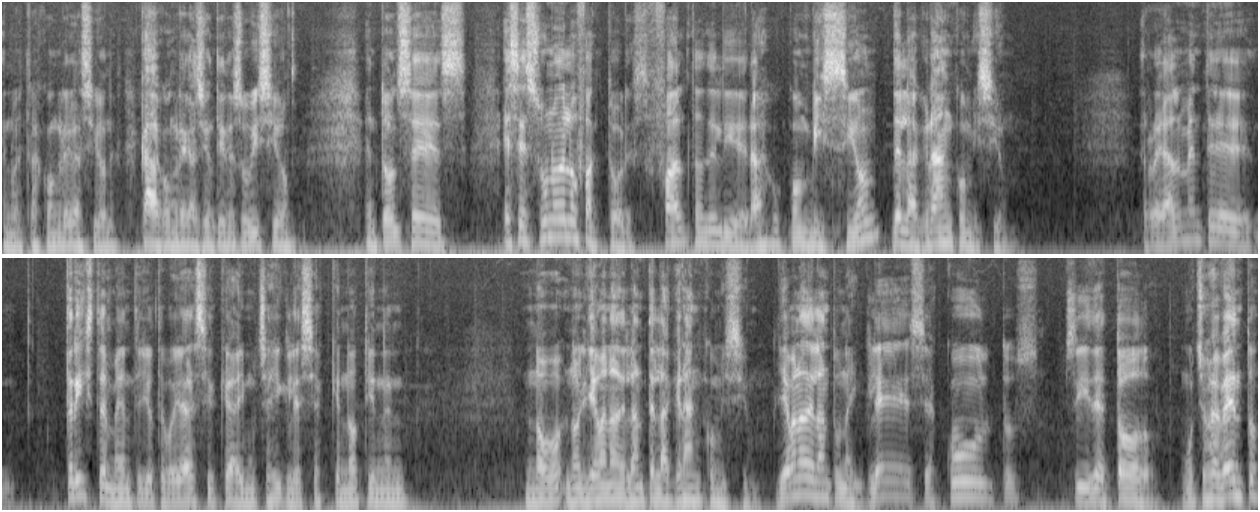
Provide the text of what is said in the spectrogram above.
en nuestras congregaciones. Cada congregación tiene su visión. Entonces, ese es uno de los factores, falta de liderazgo con visión de la gran comisión. Realmente, tristemente, yo te voy a decir que hay muchas iglesias que no tienen, no, llevan adelante la gran comisión. Llevan adelante una iglesia, cultos, sí, de todo, muchos eventos,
